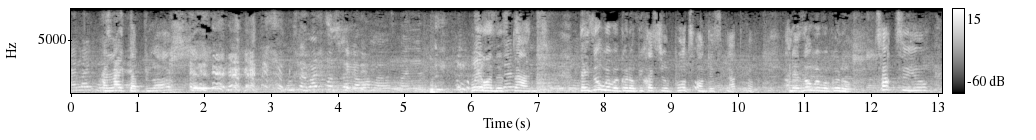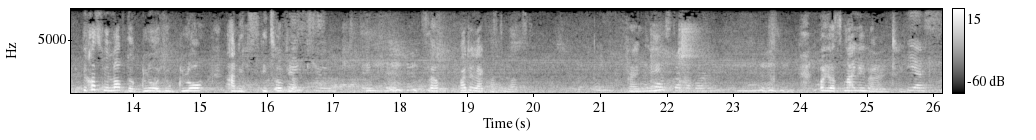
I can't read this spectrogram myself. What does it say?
I like most. I like the blush. Mr. Why do you want to talk about my husband? We understand. There's no way we're gonna because you're both on this platform, and there's no way we're gonna talk to you because we love the glow. You glow, and it's it's obvious. Thank you. So what do you like most about? Friendly. Let's talk about Oh, you're smiling already. Yes.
